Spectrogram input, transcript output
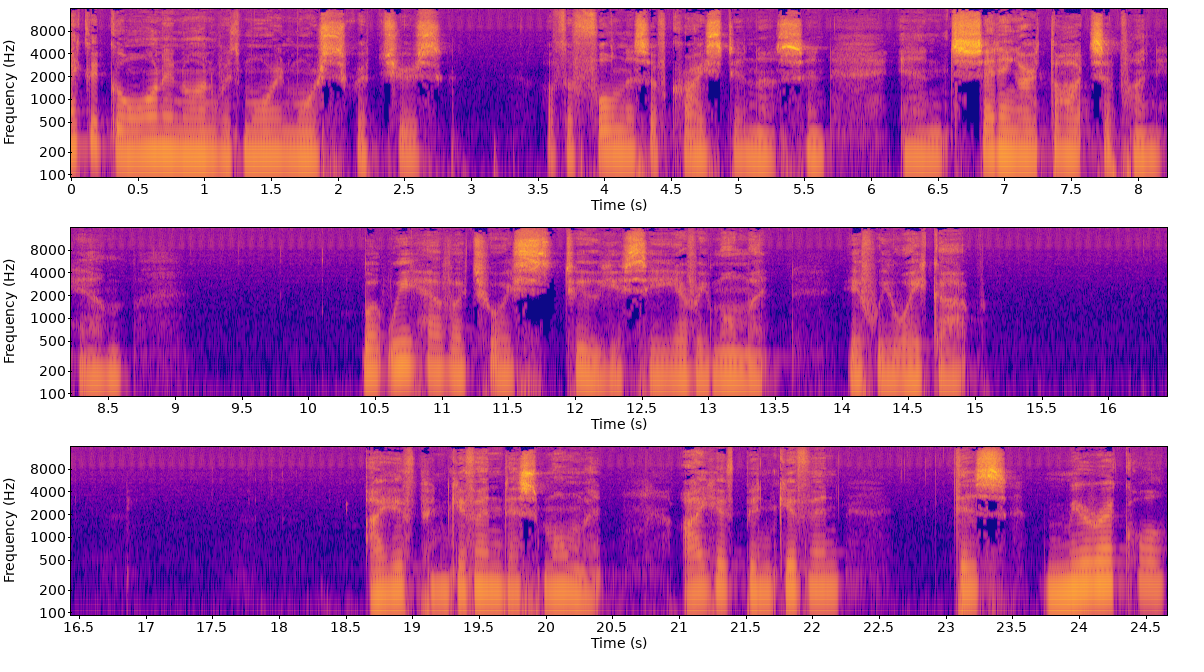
I could go on and on with more and more scriptures of the fullness of Christ in us and, and setting our thoughts upon Him. But we have a choice too, you see, every moment if we wake up. I have been given this moment. I have been given this miracle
